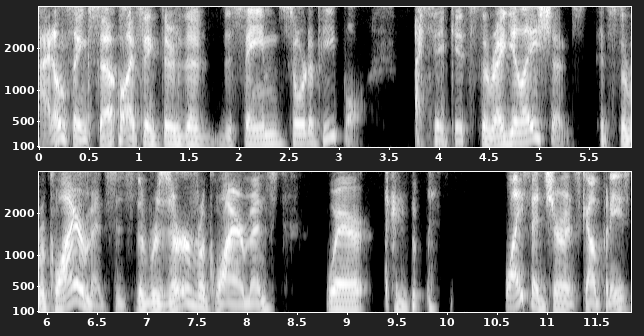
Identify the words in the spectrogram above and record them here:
I don't think so. I think they're the the same sort of people. I think it's the regulations, it's the requirements, it's the reserve requirements where life insurance companies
